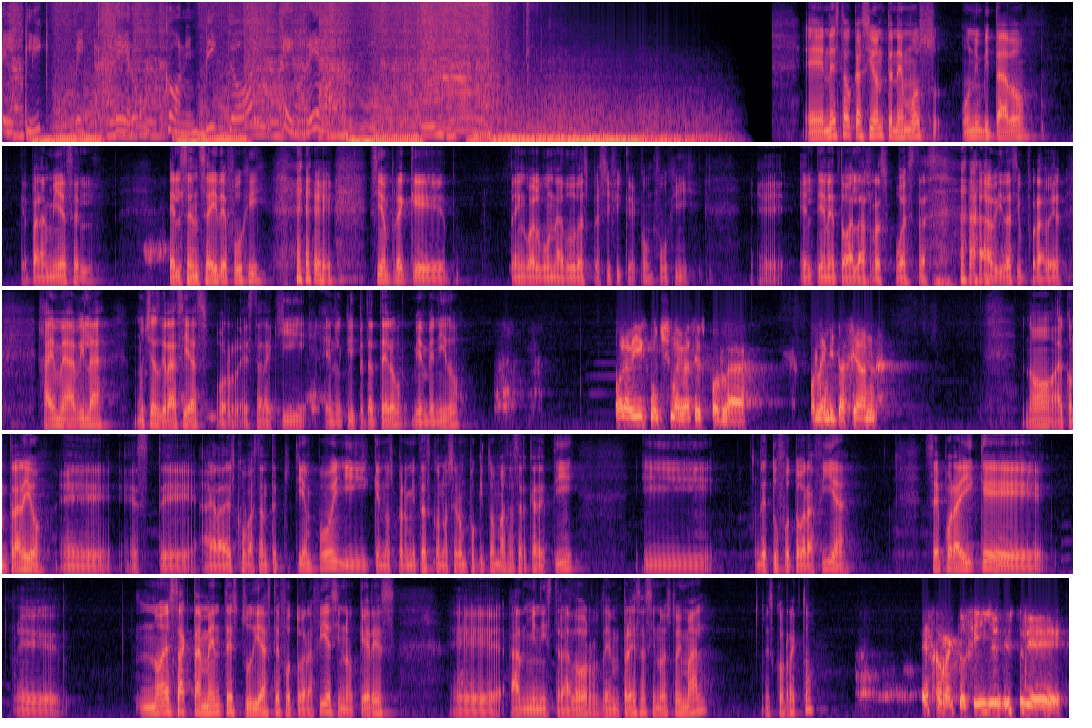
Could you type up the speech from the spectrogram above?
El clic petatero con Víctor Herrera. En esta ocasión tenemos un invitado que para mí es el, el sensei de Fuji. Siempre que tengo alguna duda específica con Fuji, eh, él tiene todas las respuestas habidas y por haber. Jaime Ávila, muchas gracias por estar aquí en el Clip Petatero. Bienvenido. Hola Vic, muchísimas gracias por la, por la invitación. No, al contrario, eh, este, agradezco bastante tu tiempo y que nos permitas conocer un poquito más acerca de ti y de tu fotografía. Sé por ahí que eh, no exactamente estudiaste fotografía, sino que eres eh, administrador de empresas, si no estoy mal. ¿Es correcto? Es correcto, sí. Yo estudié,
